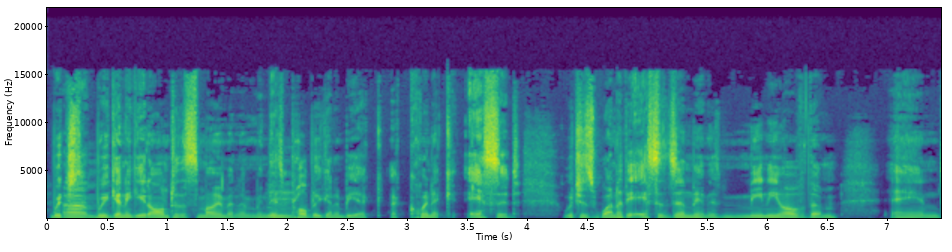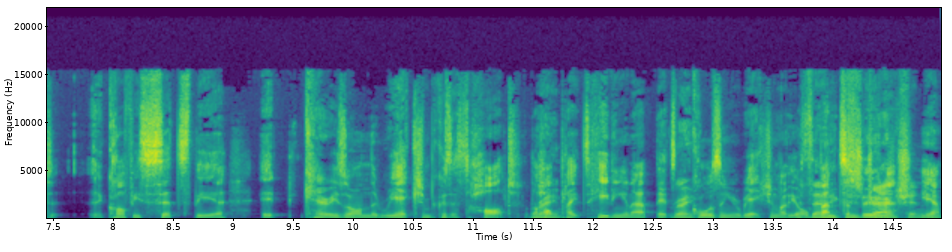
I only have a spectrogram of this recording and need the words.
which Um, we're going to get onto this moment. I mean, there's Mm. probably going to be a, a quinic acid, which is one of the acids in there. There's many of them, and coffee sits there. It carries on the reaction because it's hot. The hot plate's heating it up. That's Right. causing a reaction like the old Bunsen burner. Yeah,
